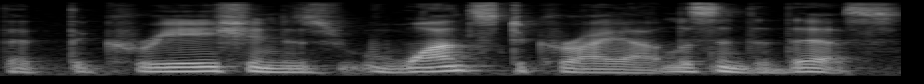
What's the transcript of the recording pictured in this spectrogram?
that the creation is wants to cry out. Listen to this.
